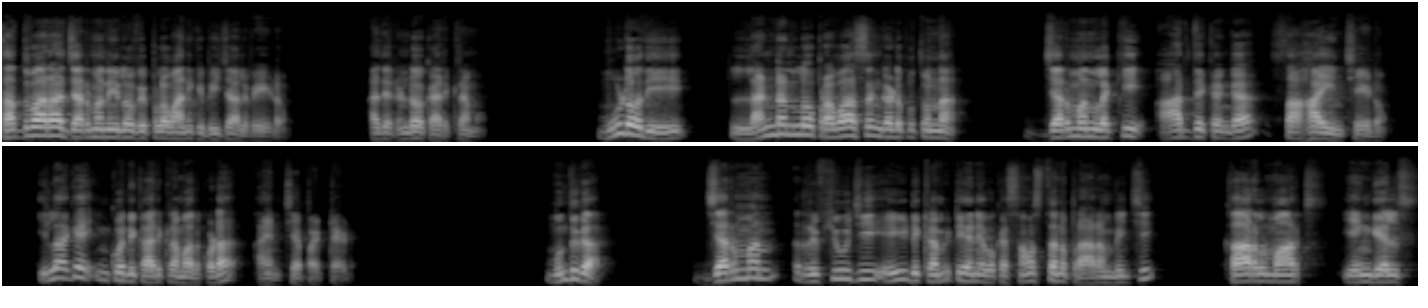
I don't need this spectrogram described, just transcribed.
తద్వారా జర్మనీలో విప్లవానికి బీజాలు వేయడం. అది రెండో కార్యక్రమం. మూడోది లండన్లో ప్రవాసం గడుపుతున్న జర్మన్లకి ఆర్థికంగా సహాయం చేయడం. ఇలాగే ఇంకొన్ని కార్యక్రమాలు కూడా ఆయన చేపట్టాడు. ముందుగా జర్మన్ రిఫ్యూజీ ఎయిడ్ కమిటీ అనే ఒక సంస్థను ప్రారంభించి కార్ల్ మార్క్స్ ఎంగెల్స్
